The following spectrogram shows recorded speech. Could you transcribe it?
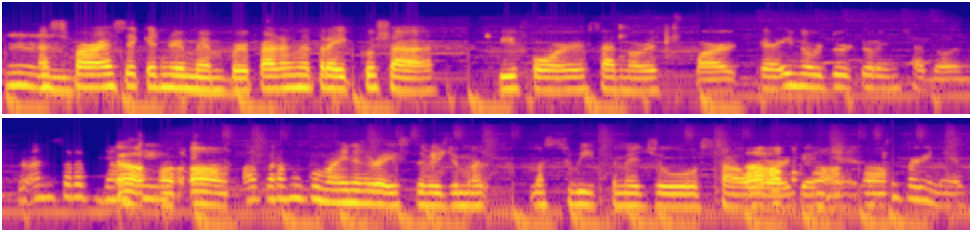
Mm. as far as I can remember, parang na-try ko siya before sa North Park. Kaya in-order ko rin siya doon. Pero ang sarap niya kasi Oo, oo. Ah, parang kung kumain ng rice na medyo mas, mas sweet, na medyo sour, Oo, ganyan. oo, oo. In fairness,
